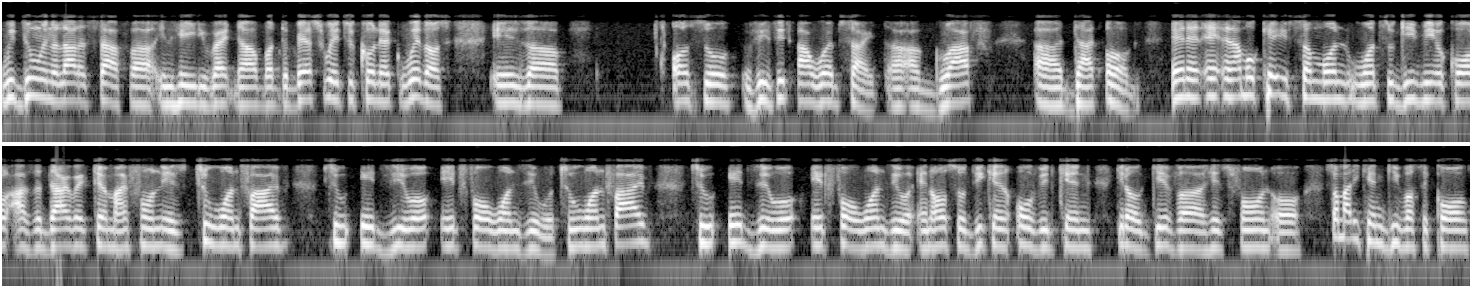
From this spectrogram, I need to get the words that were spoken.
We're doing a lot of stuff uh, in Haiti right now, but the best way to connect with us is uh, also visit our website, uh, Graph uh, dot org. And, and and I'm okay if someone wants to give me a call as a director. My phone is two one five two eight zero eight four one zero two one five two eight zero eight four one zero. And also Deacon Ovide can you know give uh, his phone or somebody can give us a call,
